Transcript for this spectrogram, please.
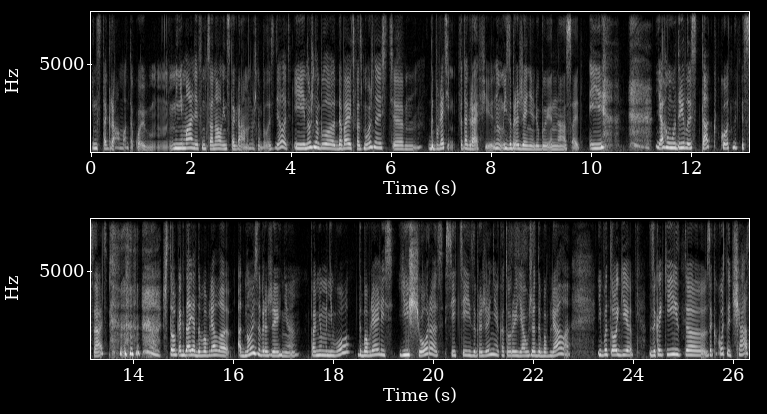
Инстаграма, такой минимальный функционал Инстаграма нужно было сделать. И нужно было добавить возможность эм, добавлять фотографии, ну, изображения любые на сайт. И я умудрилась так код написать, что когда я добавляла одно изображение, помимо него добавлялись еще раз все те изображения, которые я уже добавляла, и в итоге за какие-то за какой-то час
